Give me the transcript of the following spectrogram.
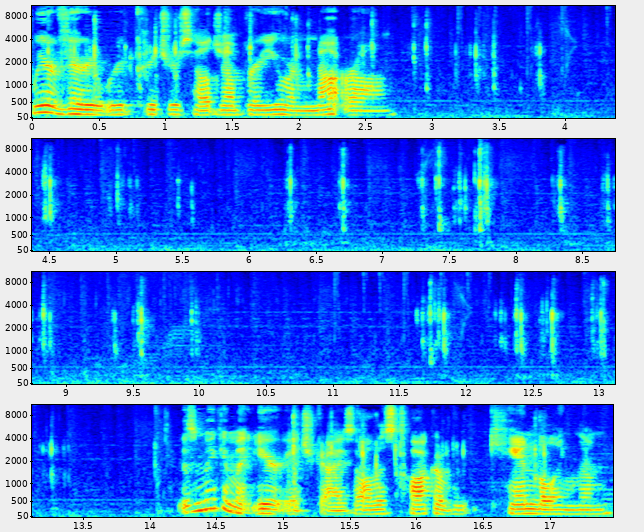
We are very weird creatures, Helljumper. You are not wrong. This is making my ear itch, guys, all this talk of candling them.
